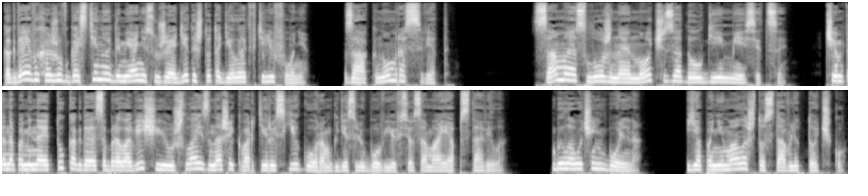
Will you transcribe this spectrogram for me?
Когда я выхожу в гостиную, Дамианис уже одет и что-то делает в телефоне. За окном рассвет. Самая сложная ночь за долгие месяцы. Чем-то напоминает ту, когда я собрала вещи и ушла из нашей квартиры с Егором, где с любовью все сама и обставила. Было очень больно. Я понимала, что ставлю точку.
